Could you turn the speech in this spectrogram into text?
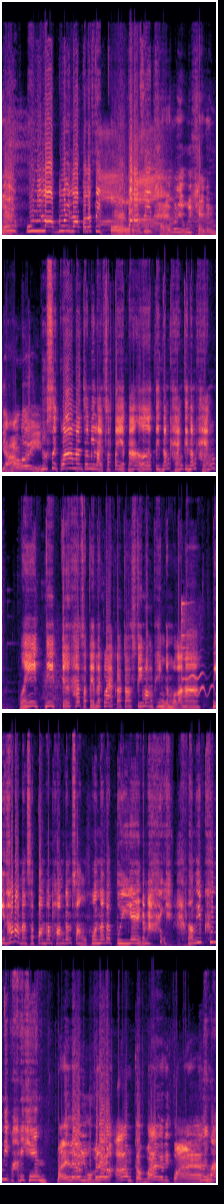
เลโอ้ยโอ้มีลอกด้วยลอกปรสิตโอ้โหปรสิตแขนมันดิอุ้ยแขนยังยาวเลย รู้สึกว่ามันจะมีหลายสเตจนะเออติดน้ำแข็งติดน้ำแข็ง เฮ้ย นี่เจอแค่สเตจแรกๆ ก็จะซีมังพิงกันหมดแล้วนะ นี่ถ้าแบบมันสปอนพร้อมๆกันสองคนน่าจะตุยเย่กันได้เรารีบขึ้นดีกว่าพี่เคนไปแล้วอยู่ไม่ได้แล้วอ้อมกลับบ้านกันดีกว่า หรือว่า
